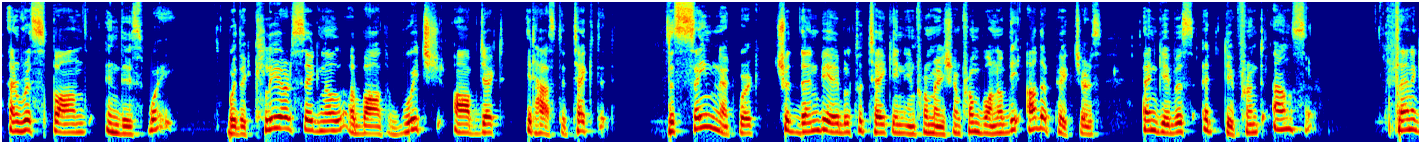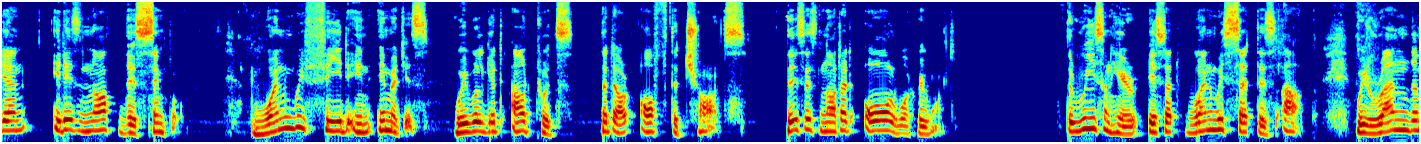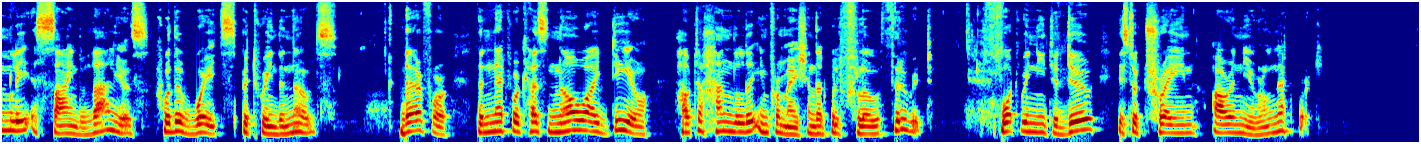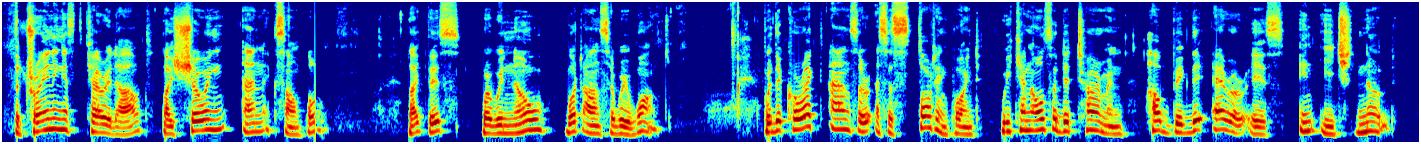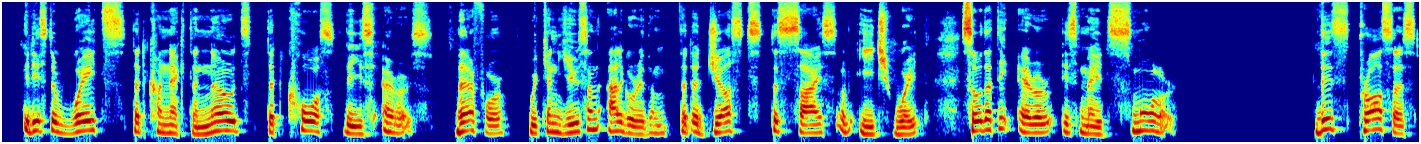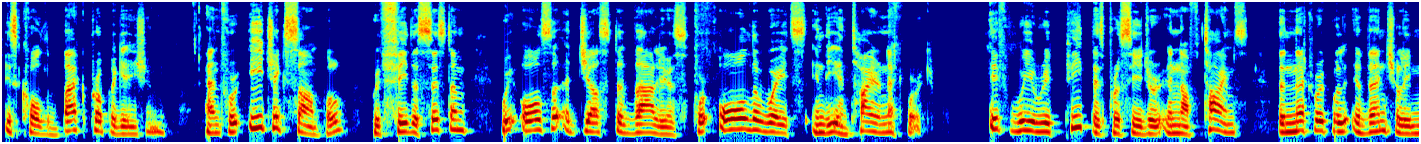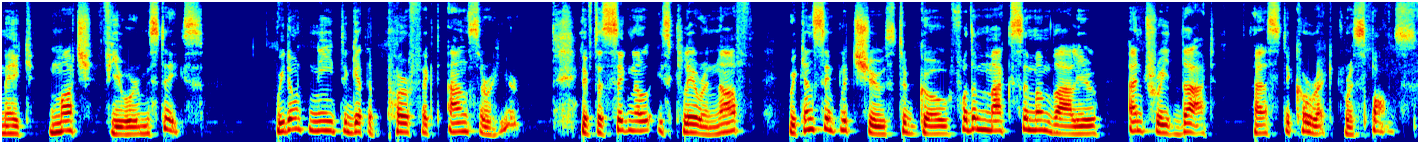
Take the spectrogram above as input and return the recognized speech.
and respond in this way, with a clear signal about which object it has detected. The same network should then be able to take in information from one of the other pictures and give us a different answer. Then again, it is not this simple. When we feed in images, we will get outputs that are off the charts. This is not at all what we want. The reason here is that when we set this up, we randomly assigned values for the weights between the nodes. Therefore, the network has no idea how to handle the information that will flow through it. What we need to do is to train our neural network. The training is carried out by showing an example, like this, where we know what answer we want. With the correct answer as a starting point, we can also determine how big the error is in each node. It is the weights that connect the nodes that cause these errors. Therefore, we can use an algorithm that adjusts the size of each weight so that the error is made smaller. This process is called backpropagation, and for each example we feed the system, we also adjust the values for all the weights in the entire network. If we repeat this procedure enough times, the network will eventually make much fewer mistakes. We don't need to get the perfect answer here. If the signal is clear enough, we can simply choose to go for the maximum value and treat that as the correct response.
